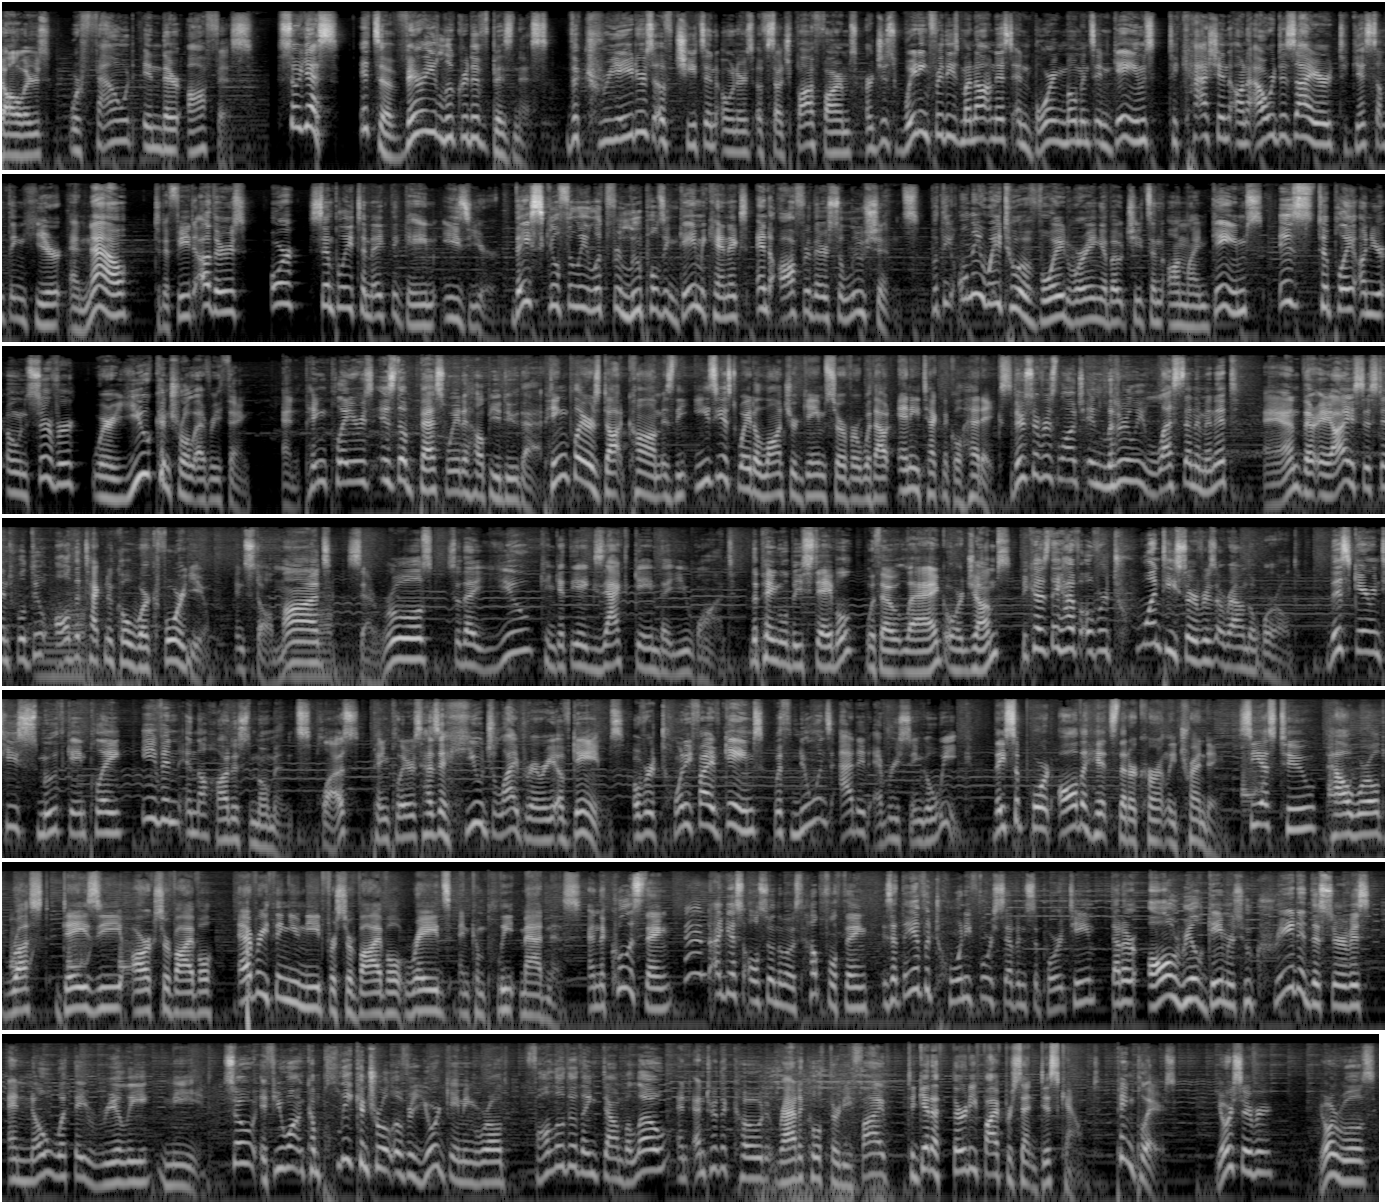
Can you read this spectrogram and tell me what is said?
were found in their office. So yes, it's a very lucrative business. The creators of cheats and owners of such bot farms are just waiting for these monotonous and boring moments in games to cash in on our desire to get something here and now, to defeat others, or simply to make the game easier. They skillfully look for loopholes in game mechanics and offer their solutions. But the only way to avoid worrying about cheats in online games is to play on your own server where you control everything. And Ping Players is the best way to help you do that. Pingplayers.com is the easiest way to launch your game server without any technical headaches. Their servers launch in literally less than a minute, and their AI assistant will do all the technical work for you. Install mods, set rules, so that you can get the exact game that you want. The ping will be stable, without lag or jumps, because they have over 20 servers around the world. This guarantees smooth gameplay even in the hottest moments. Plus, Ping Players has a huge library of games, over 25 games with new ones added every single week. They support all the hits that are currently trending. CS2, Palworld, Rust, DayZ, Ark Survival, everything you need for survival, raids, and complete madness. And the coolest thing, and I guess also the most helpful thing, is that they have a 24-7 support team that are all real gamers who created this service and know what they really need. So if you want complete control over your gaming world, follow the link down below and enter the code RADICAL35 to get a 35% discount. Ping Players. Your server, your rules,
